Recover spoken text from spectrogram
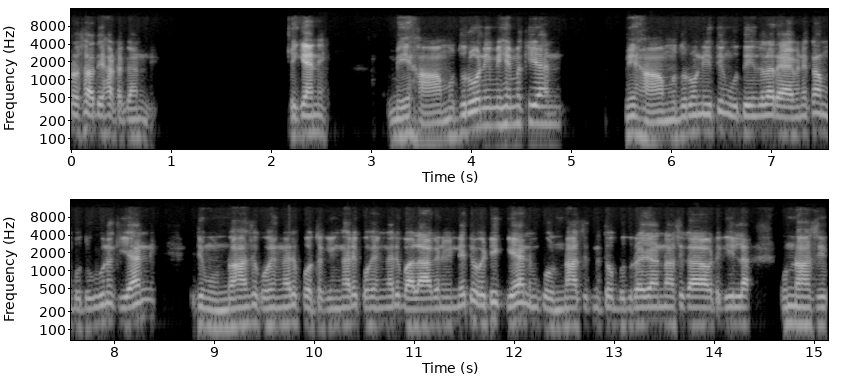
ප්‍රසාදය හටගන්නේ. ඒ කියන්නේ මේ හාමුදුරුවනේ මෙහෙම කියන්නේ. මේ හාමුදුරුවනේ ඉතින් උදේ ඉඳලා රෑ වෙනකම් බුදු ගුණ කියන්නේ. ඉතින් උන්වහන්සේ කොහෙන් හරි පොතකින් හරි කොහෙන් හරි බලාගෙන ඉන්නේ නැති ඔය ටික කියන්නේ මොකද උන්වහන්සේත් නැතෝ බුදුරජාණන් වහන්සේ ගාවට ගිහිල්ලා උන්වහන්සේ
